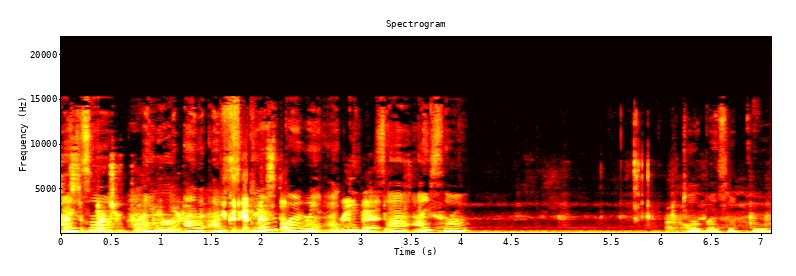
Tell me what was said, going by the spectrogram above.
I that's a saw. bunch of I broken know. wood. I, I You could get scared, messed up but real, I real think bad. it's- I, I saw. Too, but so cool.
